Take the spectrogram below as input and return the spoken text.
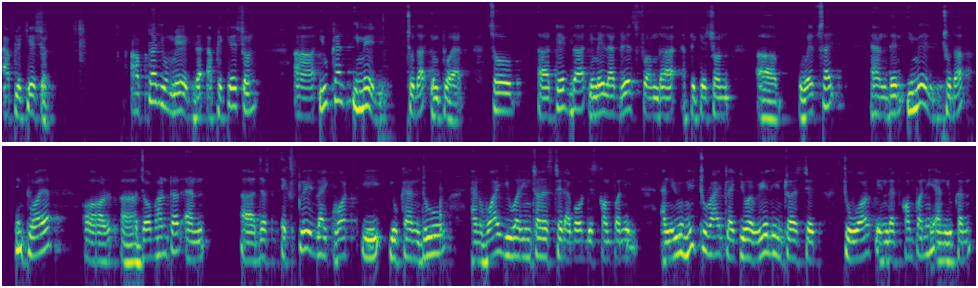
application. After you make the application, uh, you can email to the employer so uh, take the email address from the application uh, website and then email to the employer or uh, job hunter and uh, just explain like what you can do and why you are interested about this company. And you need to write like you are really interested to work in that company and you can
